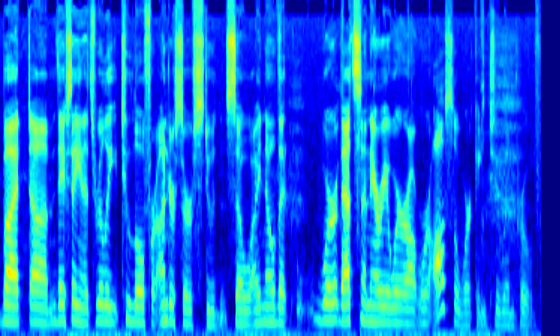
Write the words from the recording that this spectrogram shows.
but um, they're saying it's really too low for underserved students. So I know that we're that's an area where uh, we're also working to improve.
